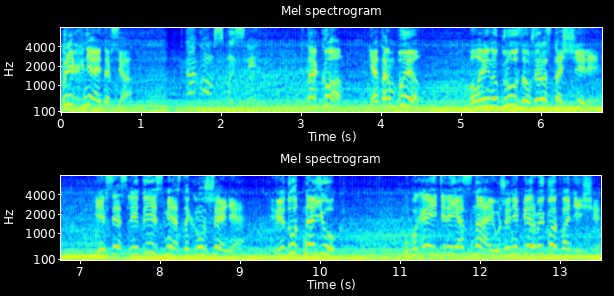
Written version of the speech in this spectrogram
Брехня это все! В каком смысле? В таком! Я там был! Половину груза уже растащили. И все следы с места крушения ведут на юг. Упокоители я знаю, уже не первый год водище.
